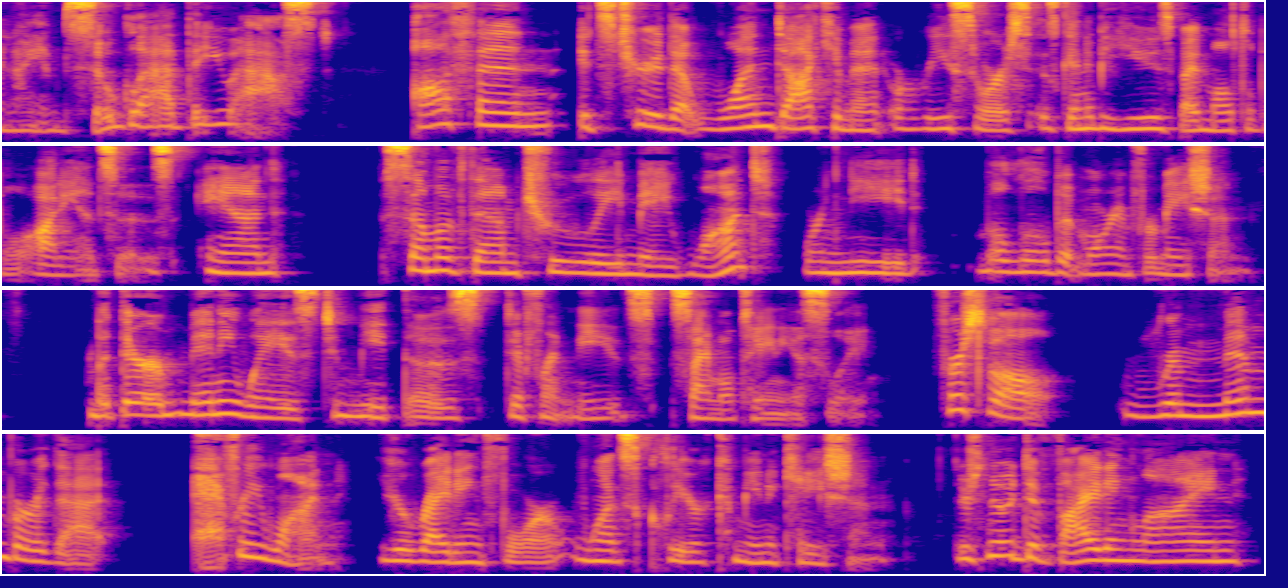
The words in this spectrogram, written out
And I am so glad that you asked. Often it's true that one document or resource is going to be used by multiple audiences, and some of them truly may want or need a little bit more information. But there are many ways to meet those different needs simultaneously. First of all, remember that everyone you're writing for wants clear communication. There's no dividing line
